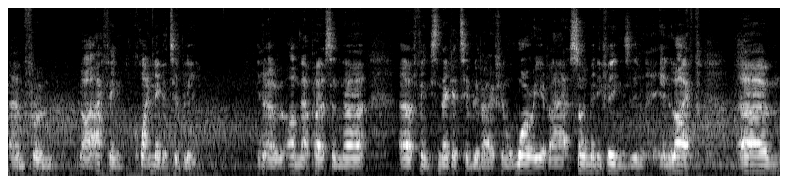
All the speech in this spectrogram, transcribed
um, from, like, I think, quite negatively. You know, I'm that person that uh, thinks negatively about everything or worry about so many things in in life. Um,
